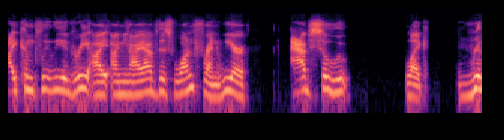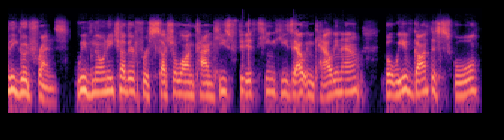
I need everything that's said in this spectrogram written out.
I completely agree. I I mean, I have this one friend. We are absolute like really good friends. We've known each other for such a long time. He's 15, he's out in Cali now, but we've gone to school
